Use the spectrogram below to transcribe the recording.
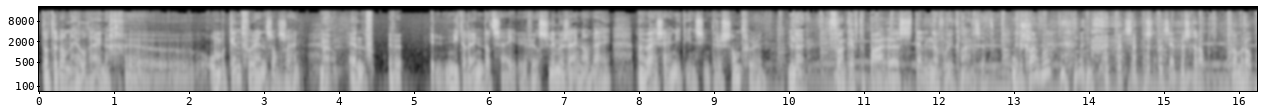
dat er dan heel weinig eh, onbekend voor hen zal zijn. Nou. En eh, niet alleen dat zij veel slimmer zijn dan wij, maar wij zijn niet eens interessant voor hun. Nee. Frank heeft een paar eh, stellingen voor je klaargezet. Ben je er klaar voor? Zet me schrap, kom erop.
